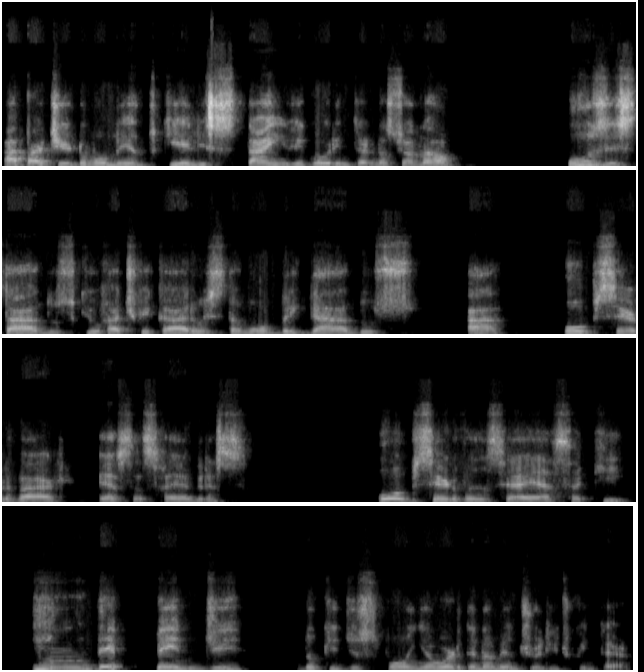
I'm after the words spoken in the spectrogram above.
A partir do momento que ele está em vigor internacional, os estados que o ratificaram estão obrigados a observar essas regras, observância essa que independe do que dispõe o ordenamento jurídico interno.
